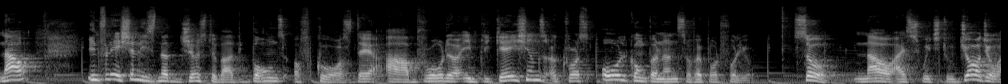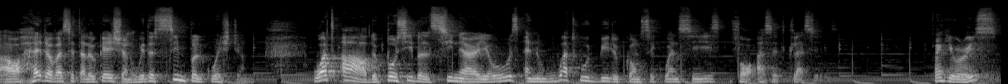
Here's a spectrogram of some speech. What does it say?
Now, inflation is not just about bonds, of course. There are broader implications across all components of a portfolio. So now I switch to Giorgio, our head of asset allocation, with a simple question. What are the possible scenarios and what would be the consequences for asset classes? Thank you, Maurice.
